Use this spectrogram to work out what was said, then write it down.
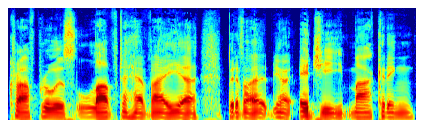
craft brewers love to have a uh, bit of a, you know, edgy marketing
